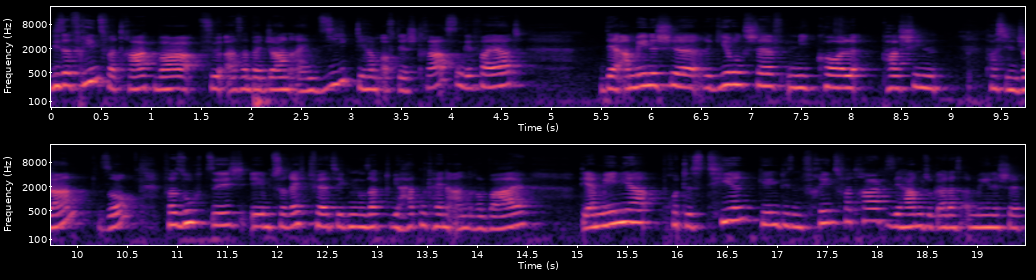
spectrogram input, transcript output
Dieser Friedensvertrag war für Aserbaidschan ein Sieg. Die haben auf den Straßen gefeiert. Der armenische Regierungschef Nikol Pashin, Pashinjan, so, versucht sich eben zu rechtfertigen und sagt, wir hatten keine andere Wahl. Die Armenier protestieren gegen diesen Friedensvertrag. Sie haben sogar das armenische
